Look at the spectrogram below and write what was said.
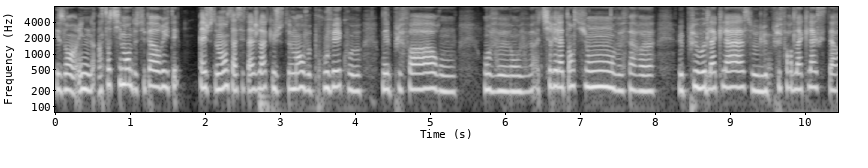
ils ont un sentiment de supériorité. Et justement, c'est à cet âge-là que justement on veut prouver qu'on est le plus fort, on, veut, on veut attirer l'attention, on veut faire euh, le plus haut de la classe, le, plus fort de la classe, etc.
